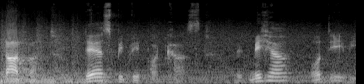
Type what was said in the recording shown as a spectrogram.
Startband, der Speedway Podcast mit Micha und Evi.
